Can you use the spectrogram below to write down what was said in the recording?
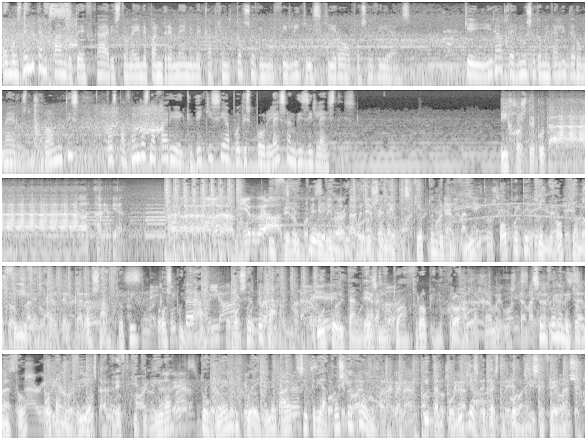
Όμως δεν ήταν πάντοτε ευχάριστο να είναι παντρεμένη με κάποιον τόσο δημοφιλή και ισχυρό όπως ο Δίας. Και η Ήρα περνούσε το μεγαλύτερο μέρος του χρόνου της προσπαθώντας να πάρει εκδίκηση από τις πολλές αντιζηλέ της. Hijos de puta. Οι φίλοι του Ολύμπου μπορούσαν να επισκέπτονται τη γη όποτε και με όποια μορφή ήθελαν. Ω άνθρωποι, ω πουλιά, ω ερπετά. Ούτε ήταν δέσμοι του ανθρώπινου χρόνου. Σύμφωνα με τον μύθο, όταν ο Δίας παντρεύτηκε την Ήρα, το γλέντι που έγινε κράτησε 300 χρόνια. Ήταν πολύ διασκεδαστικό να είσαι θεός.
